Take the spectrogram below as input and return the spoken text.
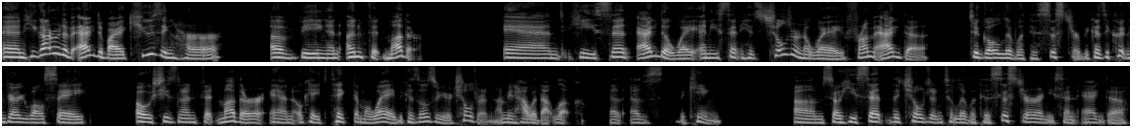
And he got rid of Agda by accusing her of being an unfit mother. And he sent Agda away and he sent his children away from Agda to go live with his sister because he couldn't very well say, oh, she's an unfit mother, and okay, take them away because those are your children. I mean, how would that look as the king? Um, so he sent the children to live with his sister, and he sent Agda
